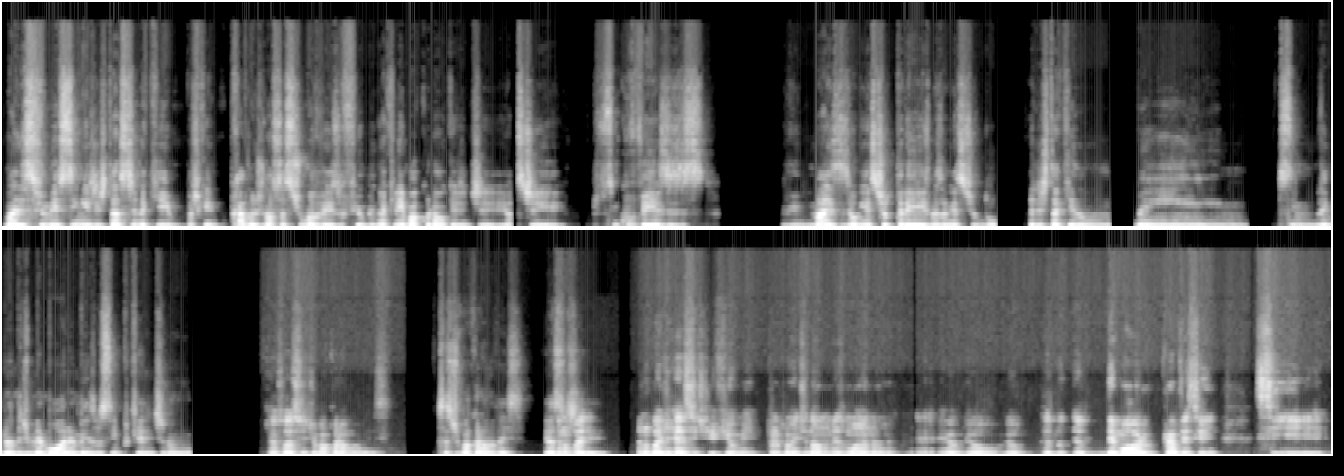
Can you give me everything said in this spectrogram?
Mas esse filme, sim, a gente tá assistindo aqui, acho que cada um de nós assistiu uma vez o filme, não é que nem Bacurau que a gente assistiu cinco vezes, mais alguém assistiu três, mais alguém assistiu duas. A gente tá aqui num bem, assim, lembrando de memória mesmo, assim, porque a gente não... Eu só assisti Bacurau uma vez. Você assistiu Bacurau uma vez? Eu assisti... Eu não gosto de reassistir filme, principalmente não no mesmo ano. Eu, eu, eu, eu, eu demoro pra ver se, se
